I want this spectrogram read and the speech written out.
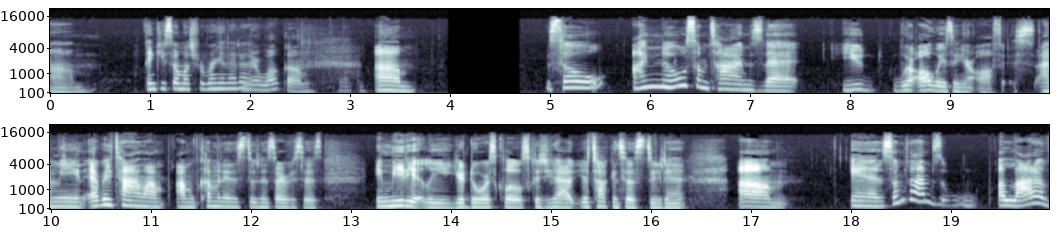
Um, thank you so much for bringing that up. You're welcome. Um, so I know sometimes that you we're always in your office. I mean, every time I'm I'm coming into student services, immediately your doors close because you have you're talking to a student. Um, and sometimes a lot of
